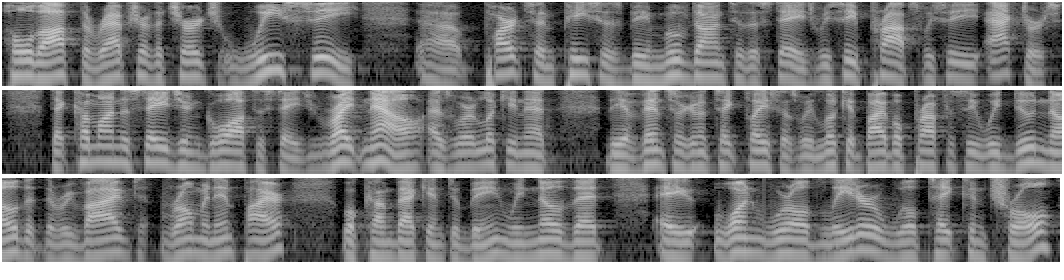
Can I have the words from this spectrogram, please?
hold off the rapture of the church, we see uh, parts and pieces being moved onto the stage. We see props, we see actors that come on the stage and go off the stage. Right now, as we're looking at the events that are going to take place, as we look at Bible prophecy, we do know that the revived Roman Empire will come back into being. We know that a one world leader will take control.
